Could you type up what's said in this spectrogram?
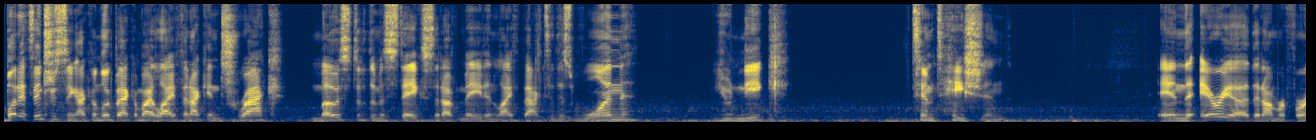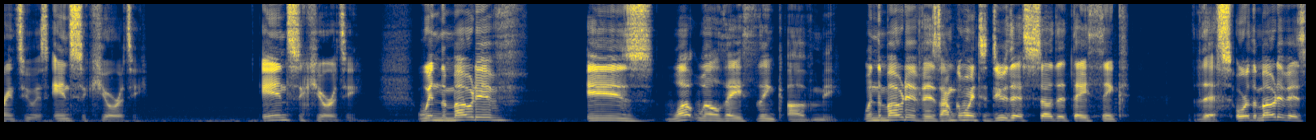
But it's interesting. I can look back at my life and I can track most of the mistakes that I've made in life back to this one unique temptation. And the area that I'm referring to is insecurity. Insecurity. When the motive is what will they think of me? When the motive is I'm going to do this so that they think this, or the motive is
